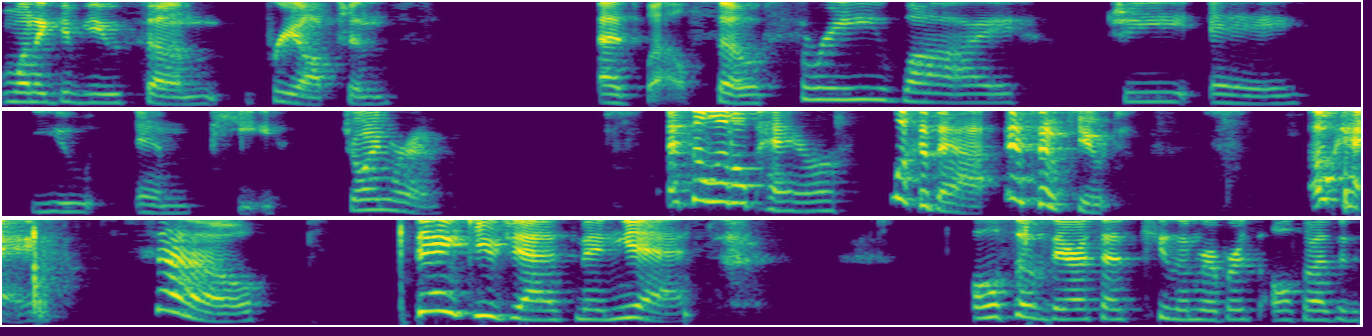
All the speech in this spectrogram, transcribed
want to give you some free options as well. So 3Y G A U M P. Join room. It's a little pair. Look at that. It's so cute. Okay, so thank you, Jasmine. Yes. Also, Zara says Keelan Rivers also has a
